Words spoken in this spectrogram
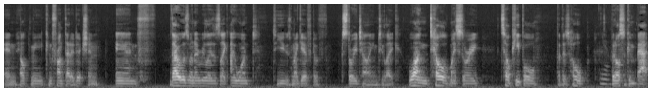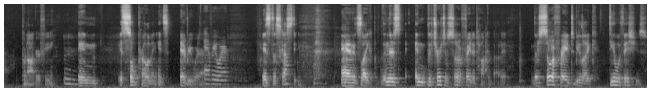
and helped me confront that addiction. And f- that was when I realized like I want to use my gift of storytelling to like one tell my story, tell people that there's hope, Yeah. but also combat pornography. Mhm. And it's so prevalent. It's everywhere. Everywhere. It's disgusting. and it's like and there's and the church is so afraid to talk about it. They're so afraid to be like deal with issues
